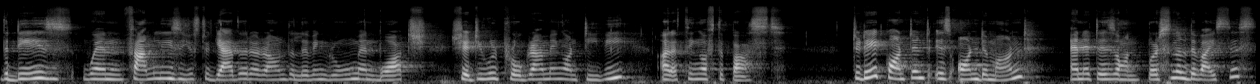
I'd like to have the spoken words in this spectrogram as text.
the days when families used to gather around the living room and watch scheduled programming on TV are a thing of the past. Today, content is on demand, and it is on personal devices,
